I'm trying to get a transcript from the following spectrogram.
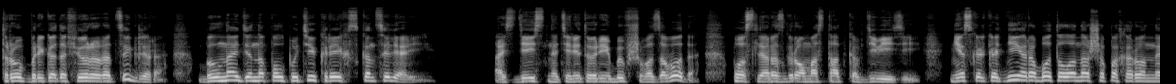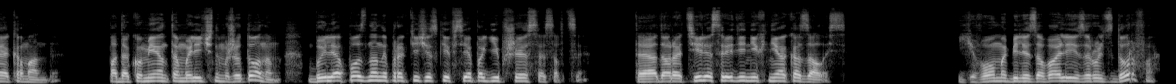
Труп бригадофюрера Циглера был найден на полпути к рейхсканцелярии. А здесь, на территории бывшего завода, после разгрома остатков дивизии, несколько дней работала наша похоронная команда. По документам и личным жетонам были опознаны практически все погибшие эсэсовцы. Теодора Тиля среди них не оказалось. Его мобилизовали из Рульсдорфа?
